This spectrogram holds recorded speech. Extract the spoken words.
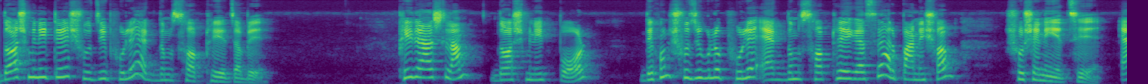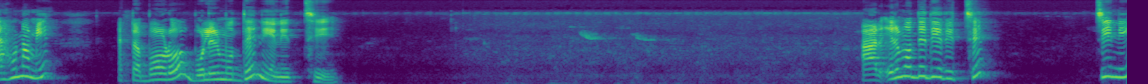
দশ মিনিটে সুজি ফুলে একদম সফট হয়ে যাবে। ফিরে আসলাম দশ মিনিট পর। দেখুন, সুজিগুলো ফুলে একদম সফট হয়ে গেছে আর পানি সব শুষে নিয়েছে। এখন আমি একটা বড় বোলের মধ্যে নিয়ে নিচ্ছি। আর এর মধ্যে দিয়ে দিচ্ছি চিনি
